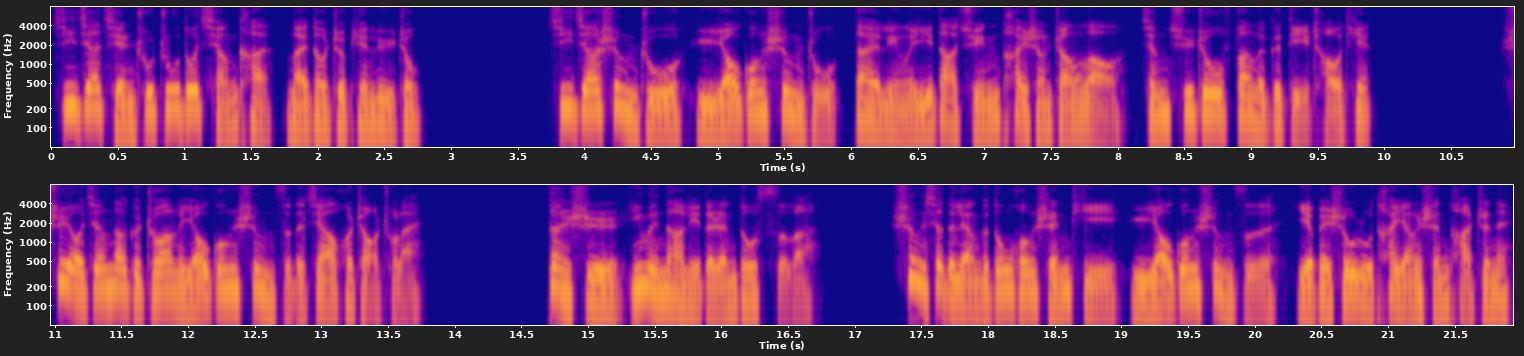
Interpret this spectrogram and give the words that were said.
姬家遣出诸多强看来到这片绿洲。姬家圣主与瑶光圣主带领了一大群太上长老，将曲州翻了个底朝天，是要将那个抓了瑶光圣子的家伙找出来。但是因为那里的人都死了，剩下的两个东荒神体与瑶光圣子也被收入太阳神塔之内，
